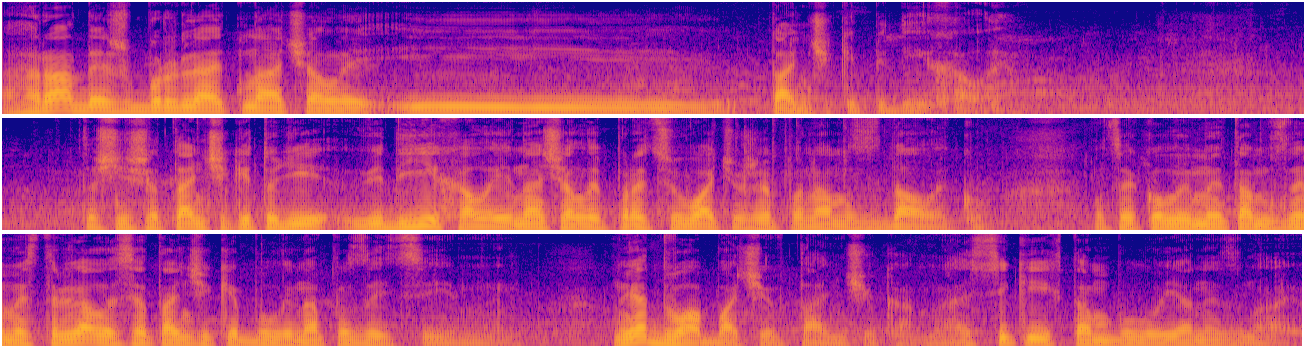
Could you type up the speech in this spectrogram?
гради ж бурлять почали і танчики під'їхали. Точніше, танчики тоді від'їхали і почали працювати вже по нам здалеку. Оце коли ми там з ними стрілялися, танчики були на позиції. Ну, я два бачив танчика, а скільки їх там було, я не знаю.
